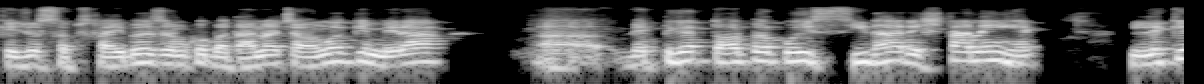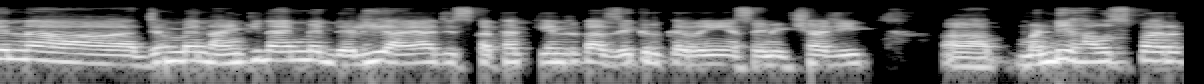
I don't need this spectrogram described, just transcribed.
के जो सब्सक्राइबर्स हैं उनको बताना चाहूँगा कि मेरा व्यक्तिगत तौर पर कोई सीधा रिश्ता नहीं है लेकिन जब मैं 99 में दिल्ली आया जिस कथक केंद्र का ज़िक्र कर रही हैं समीक्षा जी मंडी हाउस पर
